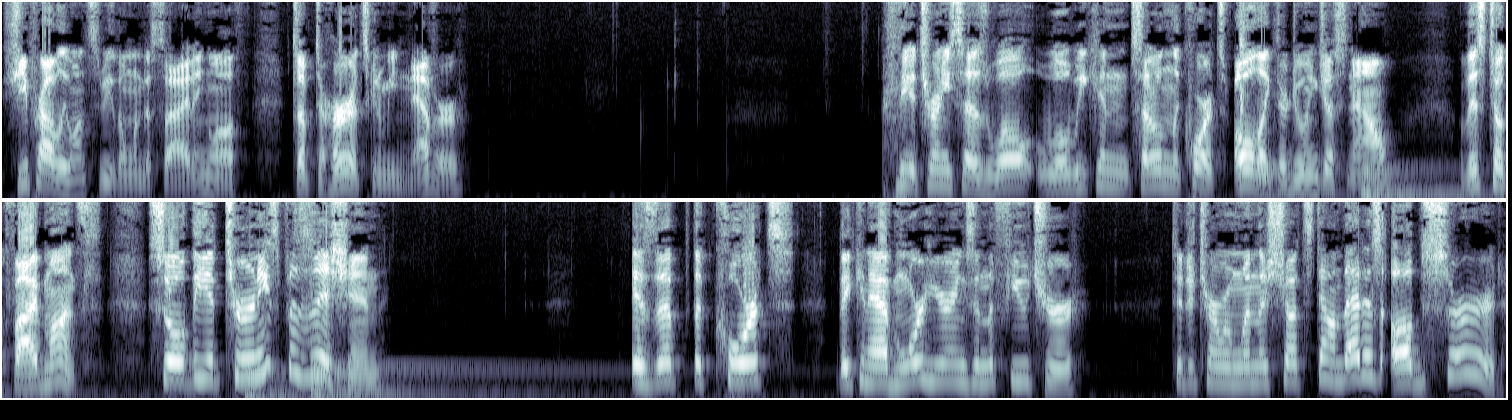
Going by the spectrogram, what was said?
she probably wants to be the one deciding. Well, if it's up to her, it's going to be never. The attorney says, well, well, we can settle in the courts. Oh, like they're doing just now? This took five months. So the attorney's position is that the courts, they can have more hearings in the future to determine when this shuts down. That is absurd.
